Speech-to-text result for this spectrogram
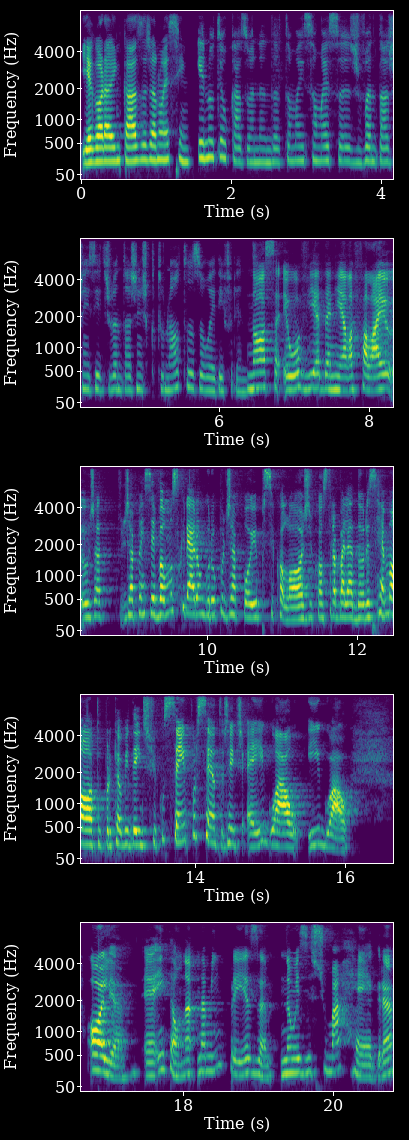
E agora em casa já não é assim. E no teu caso, Ananda, também são essas vantagens e desvantagens que tu notas ou é diferente? Nossa, eu ouvi a Daniela falar, eu, eu já, já pensei, vamos criar um grupo de apoio psicológico aos trabalhadores remoto, porque eu me identifico 100%. Gente, é igual, igual. Olha, é, então, na, na, minha empresa não existe uma regra,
